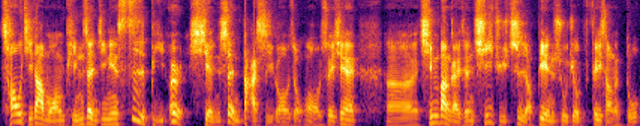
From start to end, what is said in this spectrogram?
超级大魔王凭证今天四比二险胜大溪高中哦，所以现在呃青棒改成七局制哦，变数就非常的多。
